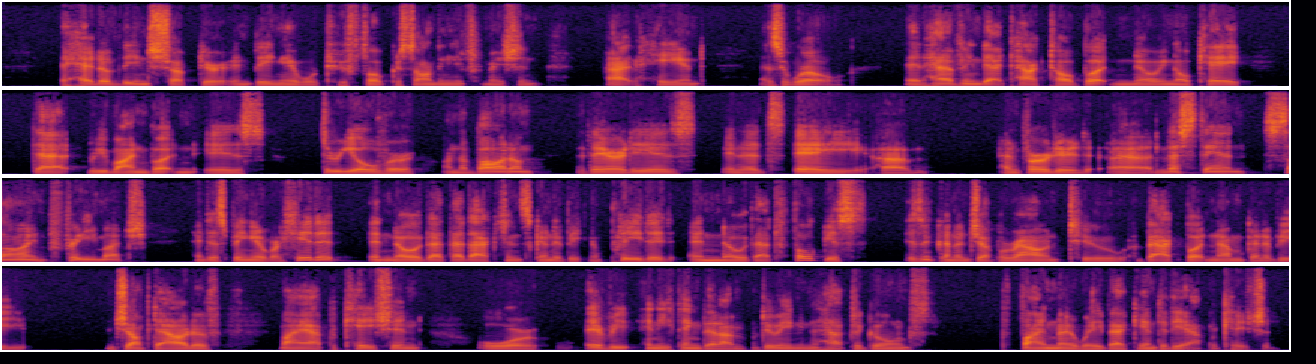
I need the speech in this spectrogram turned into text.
ahead of the instructor and being able to focus on the information at hand as well. And having that tactile button, knowing, okay, that rewind button is three over on the bottom. There it is. And it's a um, inverted uh, less than sign pretty much and just being able to hit it and know that that action is going to be completed and know that focus isn't going to jump around to a back button. I'm going to be jumped out of my application or every anything that I'm doing and have to go and find my way back into the application.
